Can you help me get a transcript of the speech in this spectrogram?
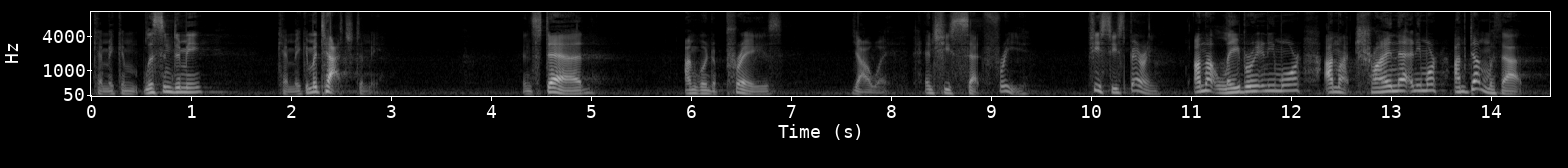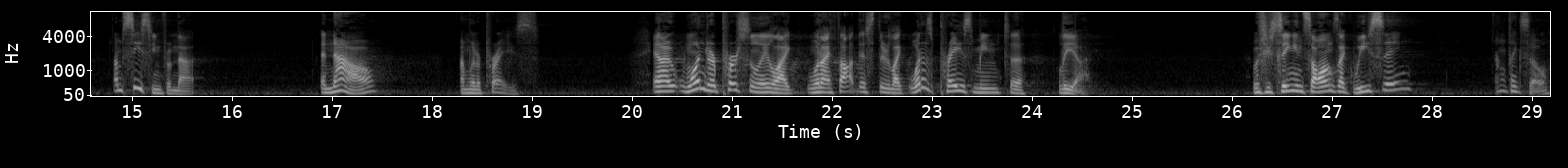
can't make him listen to me, can't make him attached to me. Instead, I'm going to praise Yahweh. And she's set free. She ceased bearing. I'm not laboring anymore. I'm not trying that anymore. I'm done with that. I'm ceasing from that. And now I'm going to praise. And I wonder personally, like, when I thought this through, like, what does praise mean to Leah? Was she singing songs like we sing? I don't think so.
